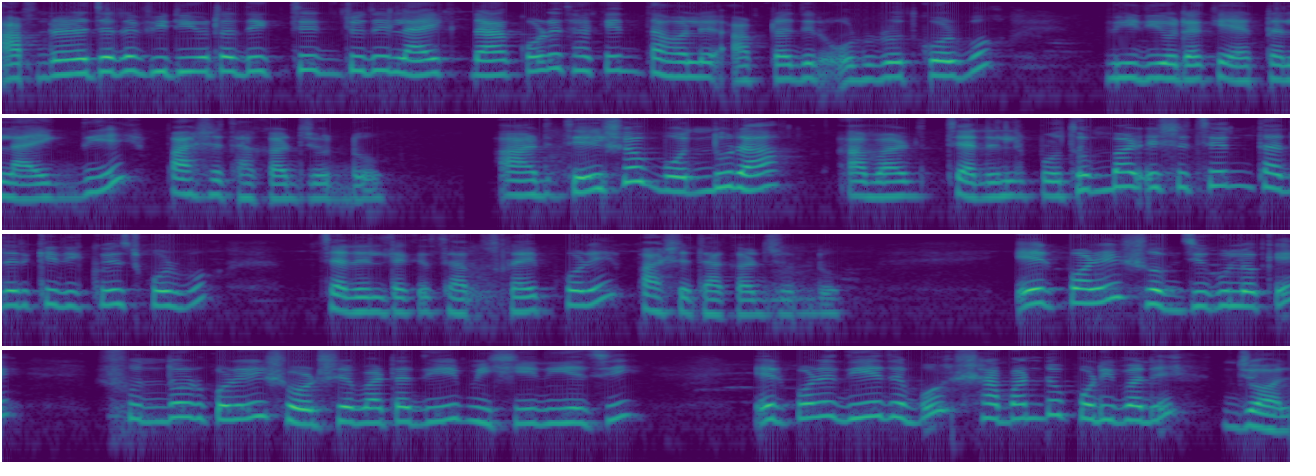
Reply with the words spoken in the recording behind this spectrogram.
আপনারা যারা ভিডিওটা দেখছেন, যদি লাইক না করে থাকেন, তাহলে আপনাদের অনুরোধ করব ভিডিওটাকে একটা লাইক দিয়ে পাশে থাকার জন্য। আর যেই সব বন্ধুরা আমার চ্যানেলে প্রথমবার এসেছেন, তাদেরকে রিকোয়েস্ট করব চ্যানেলটাকে সাবস্ক্রাইব করে পাশে থাকার জন্য। এরপরে সবজিগুলোকে সুন্দর করে সর্ষে বাটা দিয়ে মিশিয়ে নিয়েছি। এরপরে দিয়ে দেব সামান্য পরিমাণে জল।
